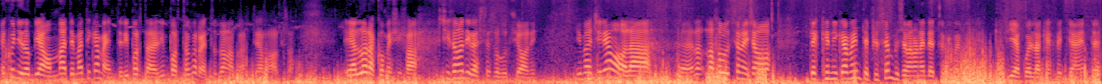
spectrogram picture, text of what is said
e quindi dobbiamo matematicamente riportare l'importo corretto da una parte all'altra. E allora come si fa? Ci sono diverse soluzioni. Immaginiamo la, eh, la, la soluzione diciamo, tecnicamente più semplice, ma non è detto che sia quella che effettivamente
